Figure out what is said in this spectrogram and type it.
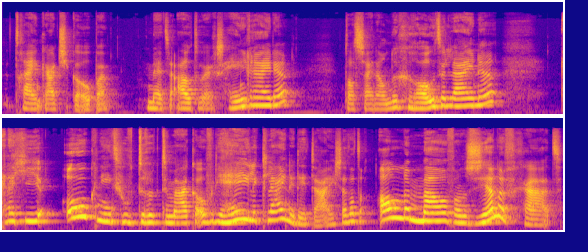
het treinkaartje kopen, met de auto ergens heen rijden. Dat zijn dan de grote lijnen. En dat je je ook niet hoeft druk te maken over die hele kleine details. Dat dat allemaal vanzelf gaat.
